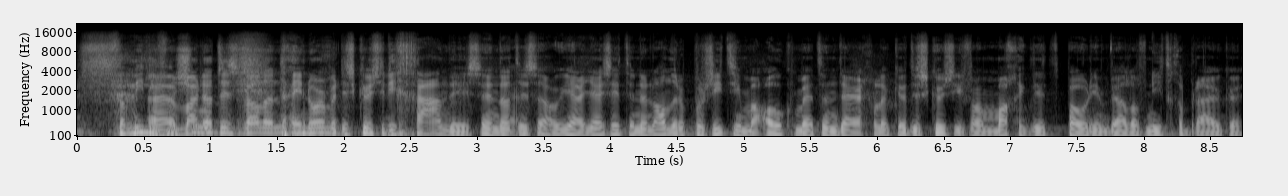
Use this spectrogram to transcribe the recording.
is familie van uh, maar dat is wel een enorme discussie die gaande is. En dat ja. is, oh ja, jij zit in een andere positie, maar ook met een dergelijke discussie van mag ik dit podium wel of niet gebruiken?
